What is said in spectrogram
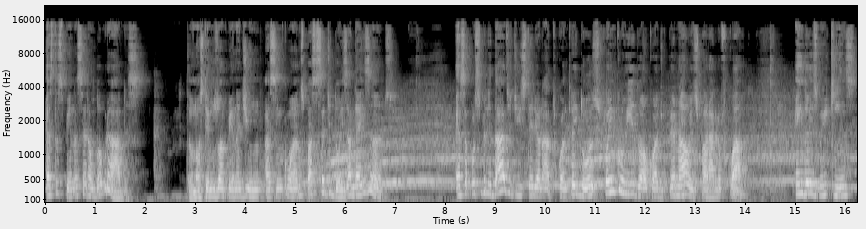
estas penas serão dobradas. Então nós temos uma pena de 1 a 5 anos, passa a ser de 2 a 10 anos. Essa possibilidade de estelionato contra idoso foi incluído ao Código Penal, este parágrafo 4, em 2015,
